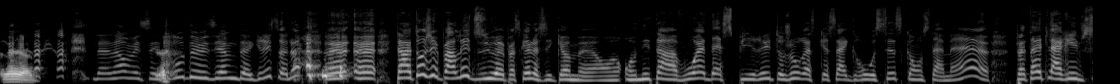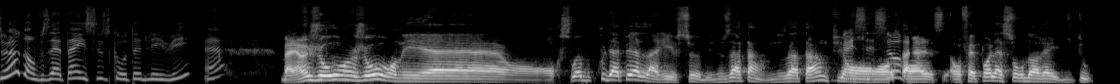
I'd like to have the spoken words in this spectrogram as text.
très hot. non, non, mais c'est trop deuxième degré, ça. Là. Euh, euh, tantôt, j'ai parlé du. euh, parce que là, c'est comme. on, on est en voie d'aspirer toujours à ce que ça grossisse constamment. Peut-être la rive sud, on vous attend ici du côté de Lévis. Hein? Ben, un jour, un jour, on est, euh, on reçoit beaucoup d'appels à la rive sud. Ils nous attendent, ils nous attendent, puis Ben, on, on fait pas la sourde oreille du tout.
